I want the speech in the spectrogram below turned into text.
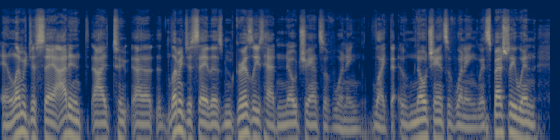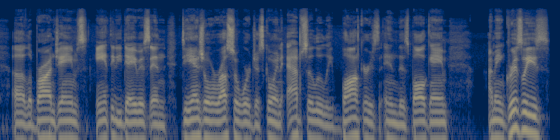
And let me just say, I didn't. I to, uh, let me just say this: Grizzlies had no chance of winning, like that, no chance of winning, especially when uh, LeBron James, Anthony Davis, and D'Angelo Russell were just going absolutely bonkers in this ball game. I mean, Grizzlies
